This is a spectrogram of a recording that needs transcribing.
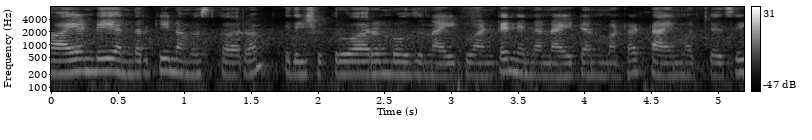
హాయ్ అండి అందరికీ నమస్కారం. ఇది శుక్రవారం రోజు నైట్ అంటే నిన్న నైట్ అనమాట టైం వచ్చేసి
